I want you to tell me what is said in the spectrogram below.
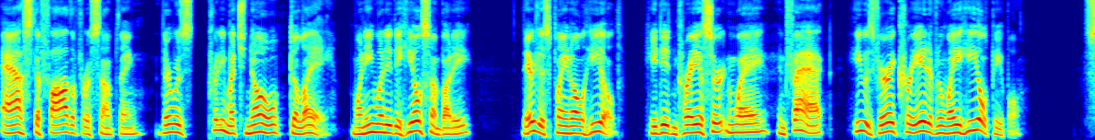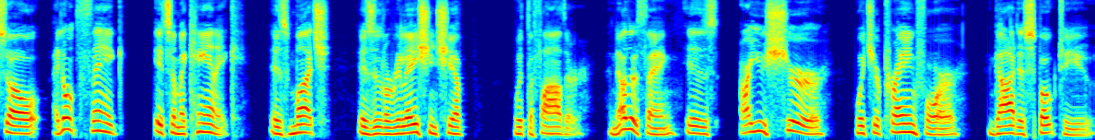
asked the Father for something, there was pretty much no delay. When he wanted to heal somebody, they're just plain old healed. He didn't pray a certain way. In fact, he was very creative in the way he healed people. So I don't think it's a mechanic as much as it's a relationship with the Father. Another thing is, are you sure what you're praying for, God has spoke to you?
